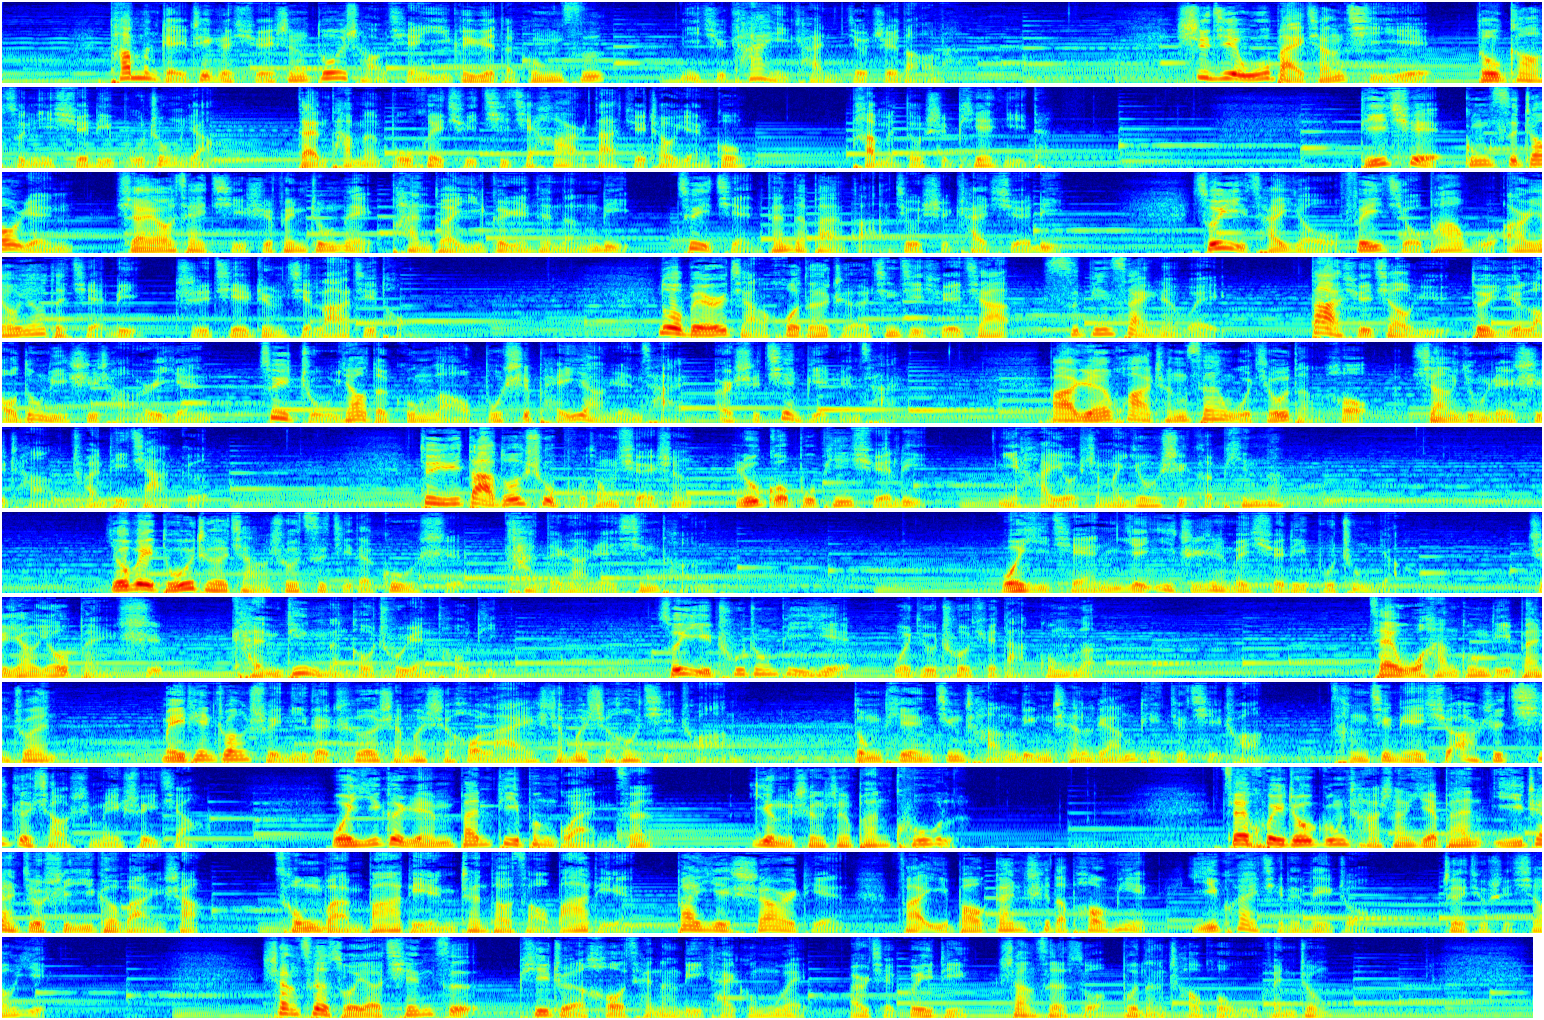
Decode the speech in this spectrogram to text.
他们给这个学生多少钱一个月的工资？你去看一看，你就知道了。世界五百强企业都告诉你学历不重要，但他们不会去齐齐哈尔大学招员工，他们都是骗你的。的确，公司招人想要在几十分钟内判断一个人的能力，最简单的办法就是看学历，所以才有非985、211的简历直接扔进垃圾桶。诺贝尔奖获得者经济学家斯宾塞认为，大学教育对于劳动力市场而言，最主要的功劳不是培养人才，而是鉴别人才。把人划成三五九等后，向用人市场传递价格。对于大多数普通学生，如果不拼学历，你还有什么优势可拼呢？有位读者讲述自己的故事，看得让人心疼。我以前也一直认为学历不重要，只要有本事，肯定能够出人头地。所以初中毕业我就辍学打工了，在武汉工地搬砖，每天装水泥的车什么时候来，什么时候起床。冬天经常凌晨两点就起床，曾经连续二十七个小时没睡觉。我一个人搬地泵管子，硬生生搬哭了。在惠州工厂上夜班，一站就是一个晚上，从晚八点站到早八点，半夜十二点发一包干吃的泡面，一块钱的那种，这就是宵夜。上厕所要签字，批准后才能离开工位，而且规定上厕所不能超过五分钟。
